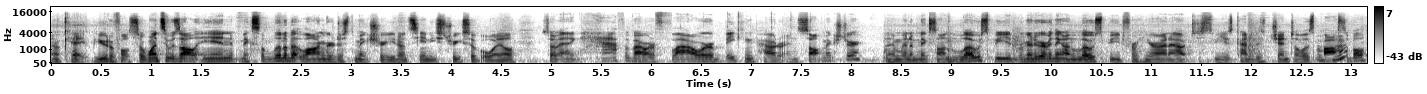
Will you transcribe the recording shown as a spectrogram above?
Okay, beautiful. So once it was all in, mix a little bit longer just to make sure you don't see any streaks of oil. So I'm adding half of our flour, baking powder, and salt mixture. And I'm gonna mix on low speed. We're gonna do everything on low speed from here on out just to be as kind of as gentle as mm -hmm. possible.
